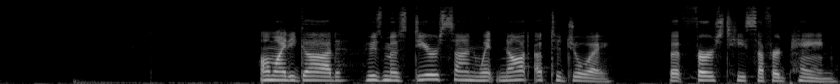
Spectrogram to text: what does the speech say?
Almighty God, whose most dear Son went not up to joy, but first he suffered pain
